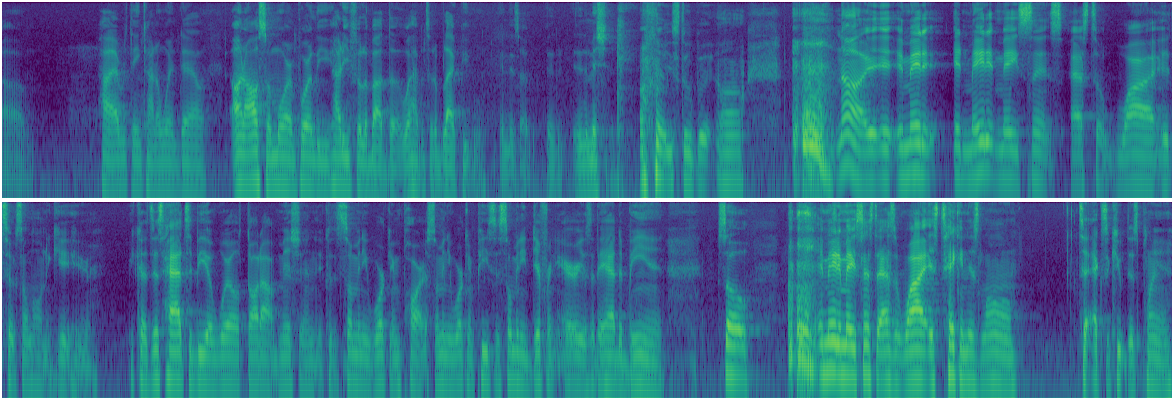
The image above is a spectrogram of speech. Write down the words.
um, how everything kind of went down. And also, more importantly, how do you feel about the what happened to the black people in this in, in the mission? you stupid. Um, no, it, it- made it it made it made sense as to why it took so long to get here. Because this had to be a well thought out mission because there's so many working parts, so many working pieces, so many different areas that they had to be in. So it made it made sense to as to why it's taking this long to execute this plan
